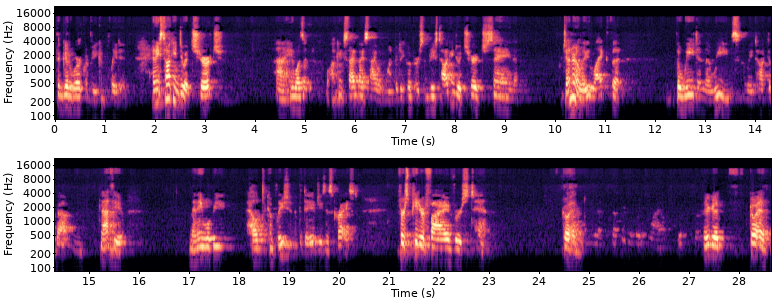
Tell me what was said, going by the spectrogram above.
the good work would be completed. And he's talking to a church. Uh, he wasn't walking side by side with one particular person, but he's talking to a church saying that generally, like the, the wheat and the weeds we talked about in Matthew, many will be held to completion at the day of Jesus Christ. 1 Peter 5, verse 10. Go ahead. You're good. Go ahead.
